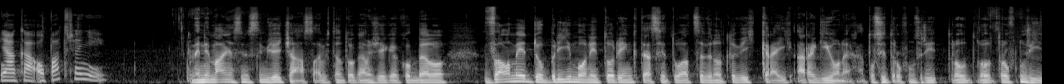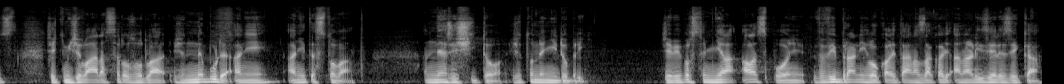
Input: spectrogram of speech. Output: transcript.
nějaká opatření? Minimálně si myslím, že je čas, aby tento okamžik jako byl velmi dobrý monitoring té situace v jednotlivých krajích a regionech. A to si troufnu říct, troufnu říct že tím, že vláda se rozhodla, že nebude ani, ani testovat a neřeší to, že to není dobrý že by prostě měla alespoň ve vybraných lokalitách na základě analýzy rizika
